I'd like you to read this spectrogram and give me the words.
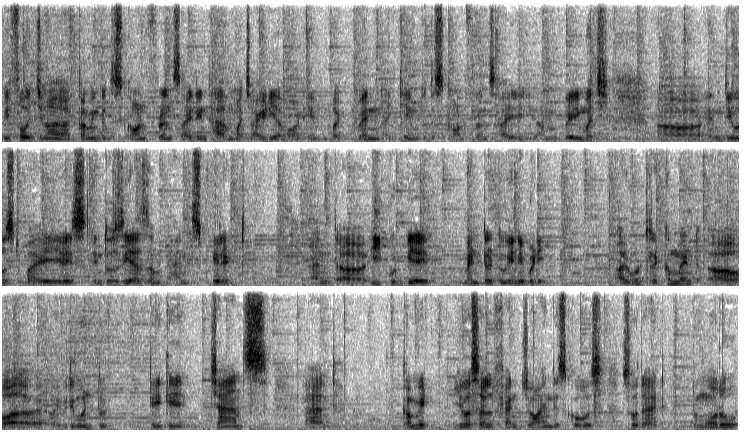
before jo- coming to this conference, I didn't have much idea about him. But when I came to this conference, I am very much uh, enthused by his enthusiasm and spirit, and uh, he could be a mentor to anybody. I would recommend uh, everyone to take a chance and commit yourself and join this course so that tomorrow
